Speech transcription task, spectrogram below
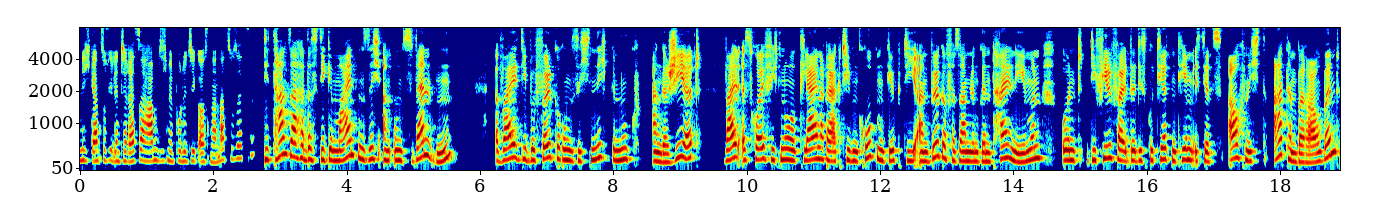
nicht ganz so viel Interesse haben, sich mit Politik auseinanderzusetzen? Die Tatsache, dass die Gemeinden sich an uns wenden, weil die Bevölkerung sich nicht genug engagiert, weil es häufig nur kleinere aktiven Gruppen gibt, die an Bürgerversammlungen teilnehmen und die Vielfalt der diskutierten Themen ist jetzt auch nicht atemberaubend.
